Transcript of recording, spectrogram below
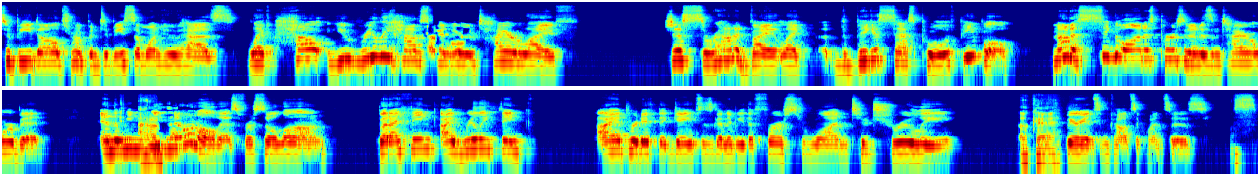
to be Donald Trump and to be someone who has like how you really have spent your entire life just surrounded by like the biggest cesspool of people. Not a single honest person in his entire orbit. And that we, we've known all this for so long. But I think I really think I predict that Gaetz is going to be the first one to truly Okay. experience some consequences. S-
